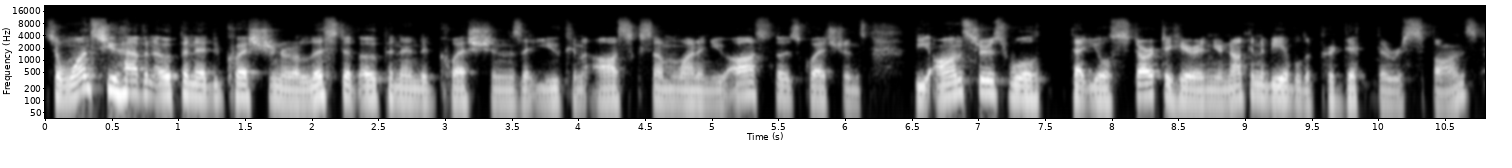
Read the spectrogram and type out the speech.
So once you have an open ended question or a list of open ended questions that you can ask someone and you ask those questions, the answers will that you'll start to hear, and you're not going to be able to predict the response,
